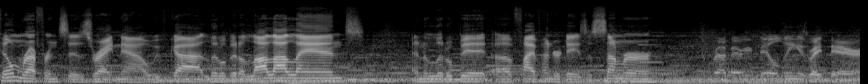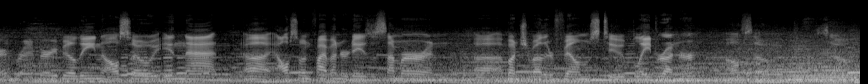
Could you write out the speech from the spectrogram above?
film references right now. We've got a little bit of La La Land and a little bit of 500 Days of Summer. Bradbury Building is right there. Bradbury Building, also in that, uh, also in 500 Days of Summer, and uh, a bunch of other films too. Blade Runner, also. So.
